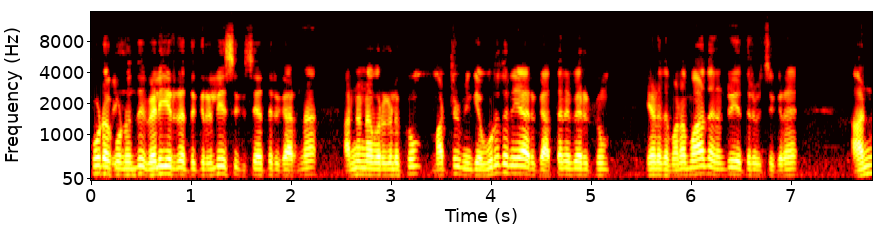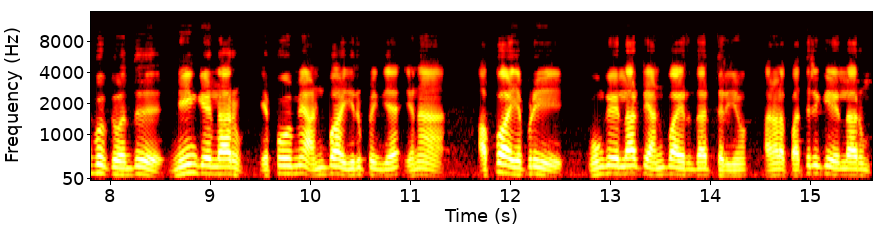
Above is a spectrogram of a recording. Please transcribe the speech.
கூட கொண்டு வந்து வெளியிடுறதுக்கு ரிலீஸுக்கு சேர்த்துருக்காருன்னா அண்ணன் அவர்களுக்கும் மற்றும் இங்கே உறுதுணையாக இருக்க அத்தனை பேருக்கும் எனது மனமார்ந்த நன்றியை தெரிவிச்சுக்கிறேன். அன்புக்கு வந்து நீங்கள் எல்லாரும் எப்போவுமே அன்பாக இருப்பீங்க. ஏன்னா அப்பா எப்படி உங்கள் எல்லார்ட்டையும் அன்பாக இருந்தார் தெரியும். அதனால் பத்திரிகை எல்லாரும்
